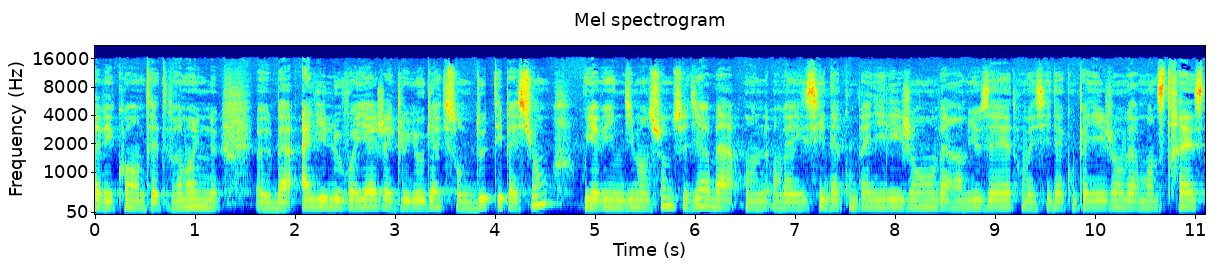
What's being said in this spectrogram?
avais quoi en tête? Vraiment une, euh, bah, allier le voyage avec le yoga qui sont deux de tes passions, où il y avait une dimension de se dire bah, on, va essayer d'accompagner les gens vers un mieux-être, on va essayer d'accompagner les gens vers moins de stress.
